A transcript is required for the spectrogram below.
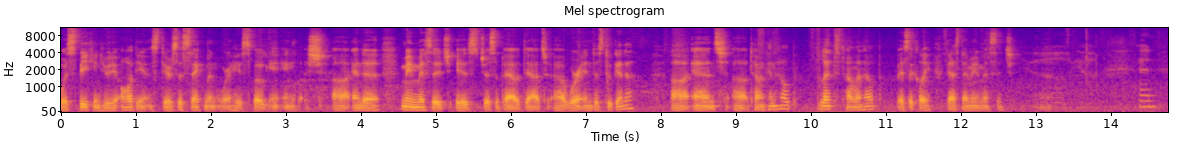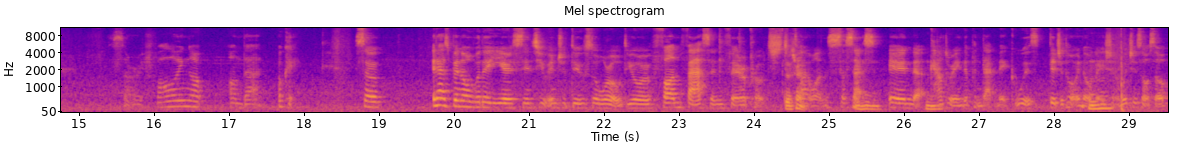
was speaking to the audience, there's a segment where he spoke in English. Uh, and the main message is just about that uh, we're in this together uh, and uh, Taiwan can help. Let Taiwan help. Basically, that's the main message. Yeah, yeah. And sorry, following up on that. Okay, so it has been over the years since you introduced the world your fun, fast, and fair approach to That's right. Taiwan's success Mhm. in uh, Mhm. countering the pandemic with digital innovation, which is also,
